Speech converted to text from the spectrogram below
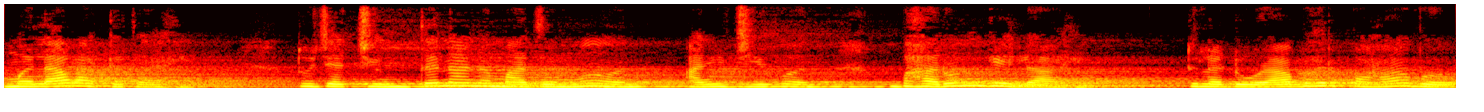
मला वाटत आहे. तुझ्या चिंतनानं माझं मन आणि जीवन भारून गेलं आहे. तुला डोळाभर पाहावं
